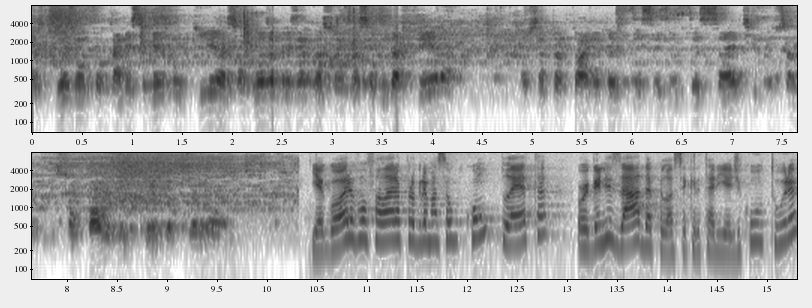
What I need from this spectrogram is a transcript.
As duas vão tocar nesse mesmo dia, são duas apresentações na segunda-feira, no Santo Antônio das 16 às 17 e no São Paulo das 18 às 19. E agora eu vou falar a programação completa organizada pela Secretaria de Cultura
